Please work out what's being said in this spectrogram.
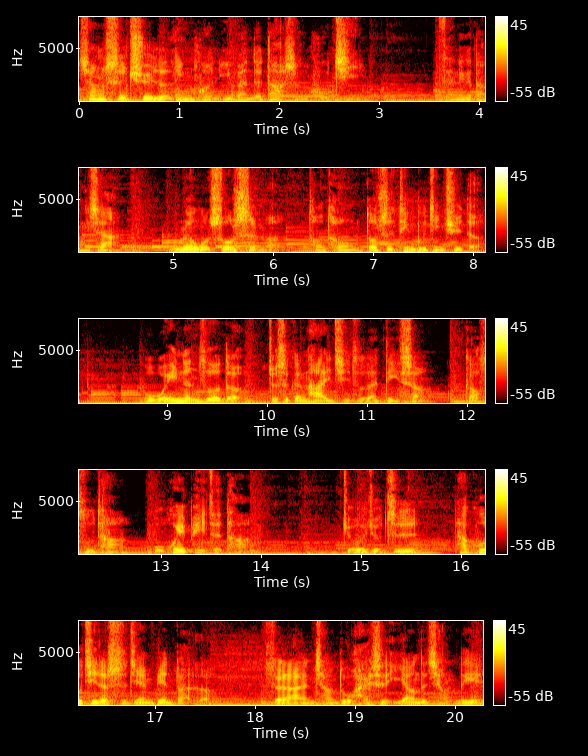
像失去了灵魂一般的大声哭泣。在那个当下，无论我说什么，彤彤都是听不进去的。我唯一能做的就是跟他一起坐在地上，告诉他我会陪着他。久而久之，他哭泣的时间变短了，虽然强度还是一样的强烈，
